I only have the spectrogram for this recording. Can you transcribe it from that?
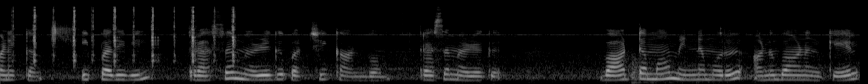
வணக்கம். இப்பதிவில் ரசமெழுகு பற்றி காண்போம். ரசமெழுகு. வாட்டமா மின்னமொரு அனுபானங்கேள்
